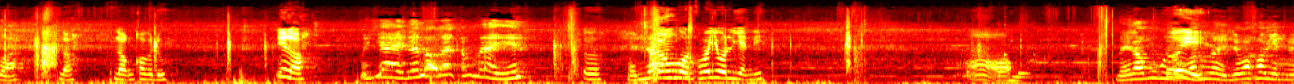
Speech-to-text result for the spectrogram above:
เหรอเหรอลองเข้าไปดู นี่เหรอ ไม่ใช่แล้วเราได้ตรงไหนเออเห็นลองกดเขาว่าโยนเหรียญดิอ๋ออ๋อไหนเราพูดคุยเฮ้ยกันหน่อยสิว่าเข้ายังไง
